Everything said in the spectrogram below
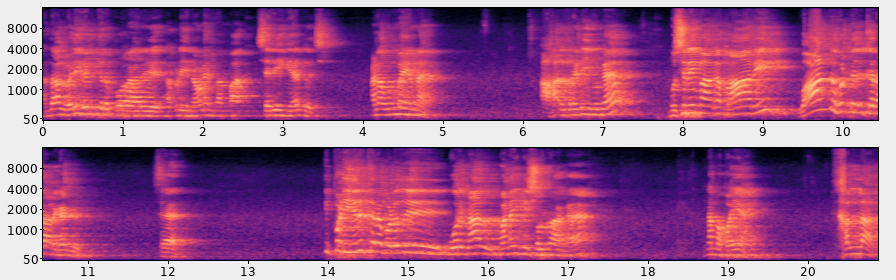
அந்த ஆள் வழிகழித்துட போறாரு அப்படின்னவனே இந்த அம்மா சரிங்கன்றுச்சு ஆனால் உண்மை என்ன? ஆல்ரெடி இவங்க முஸ்லீமாக மாறி வாழ்ந்து கொண்டிருக்கிறார்கள். சரி இப்படி இருக்கிற பொழுது ஒரு நாள் மனைவி சொல்றாங்க நம்ம பையன் ஹல்லார்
